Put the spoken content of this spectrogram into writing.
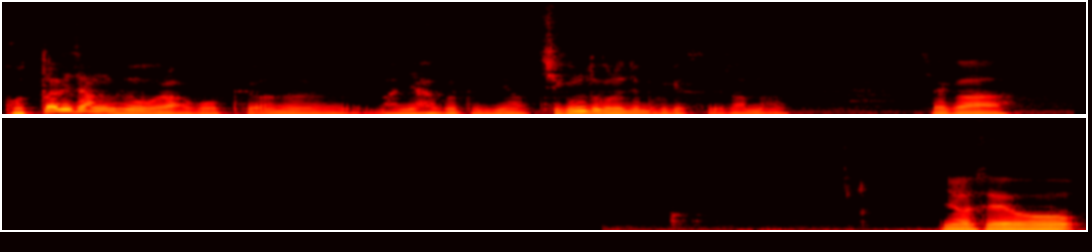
보따리 장수라고 표현을 많이 하거든요. 지금도 그런지 모르겠습니다만 제가 안녕하세요.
